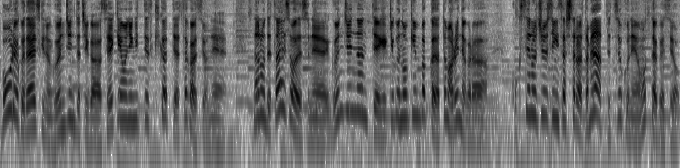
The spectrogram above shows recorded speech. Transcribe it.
暴力大好きの軍人たちが政権を握って好き勝手やってたからですよね。なので大宋はですね軍人なんて結局納金ばっかで頭悪いんだから国政の中心にさせたらダメだって強くね思ったわけですよ。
